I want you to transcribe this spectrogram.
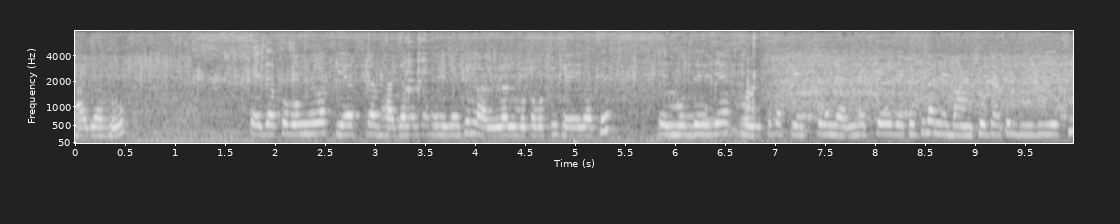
ভাজা হোক। এই দেখো বন্ধুরা, পেঁয়াজটা ভাজা ভাজা হয়ে গেছে, লাল লাল মোটামুটি হয়ে গেছে। এর মধ্যে যে মাংসটা পেস্ট করে ম্যারিনেট করে রেখেছিলাম, এই মাংসটাকে দিয়ে দিয়েছি।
